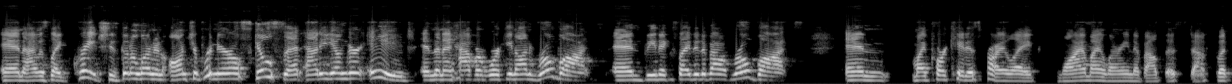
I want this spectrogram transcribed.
And I was like, great, she's going to learn an entrepreneurial skill set at a younger age. And then I have her working on robots and being excited about robots. And my poor kid is probably like, why am I learning about this stuff? But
